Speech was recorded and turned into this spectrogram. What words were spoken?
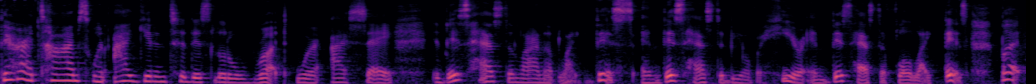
there are times when I get into this little rut where I say, this has to line up like this, and this has to be over here, and this has to flow like this. But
